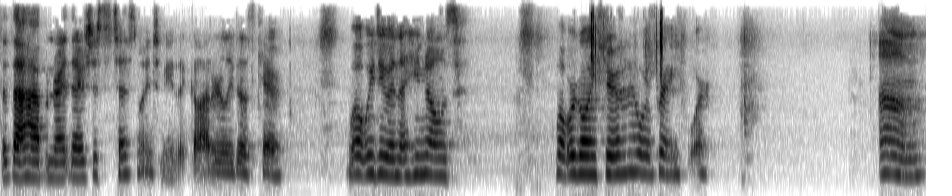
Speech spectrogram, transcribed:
that that happened right there. It's just a testimony to me that God really does care what we do and that He knows what we're going through and who we're praying for. Um,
